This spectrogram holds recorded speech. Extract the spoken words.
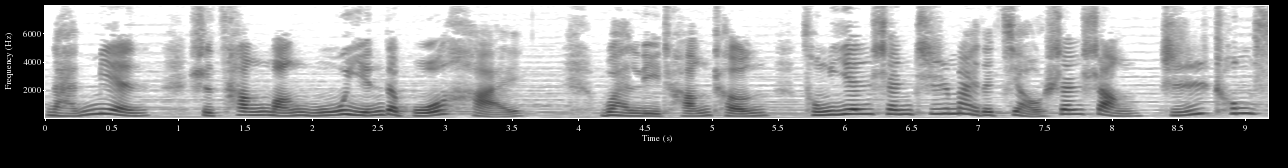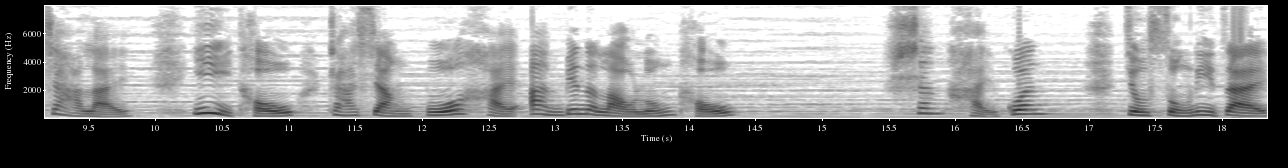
南面是苍茫无垠的渤海，万里长城从燕山支脉的角山上直冲下来，一头扎向渤海岸边的老龙头。山海关就耸立在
